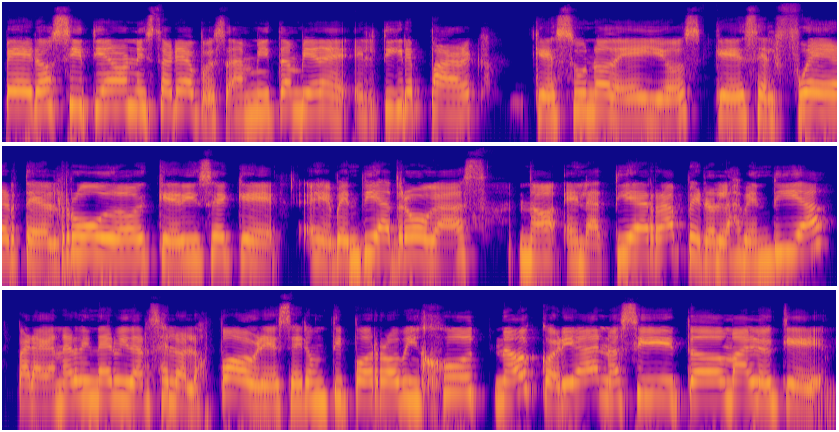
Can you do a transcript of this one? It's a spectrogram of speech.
pero sí tiene una historia, pues a mí también eh, el Tigre Park que es uno de ellos, que es el fuerte, el rudo, que dice que eh, vendía drogas, ¿no? En la tierra, pero las vendía para ganar dinero y dárselo a los pobres. Era un tipo Robin Hood, ¿no? Coreano, así, todo malo, que,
